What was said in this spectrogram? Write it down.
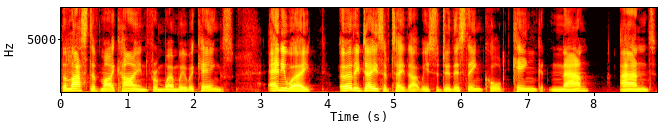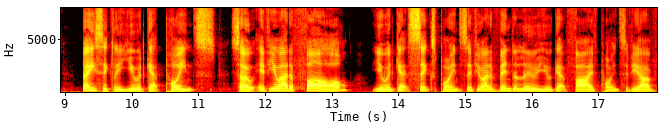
the last of my kind from when we were kings. Anyway, early days of Take That, we used to do this thing called King Nan. And basically you would get points. So if you had a phaal, you would get six points. If you had a Vindaloo, you would get five points. If you have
